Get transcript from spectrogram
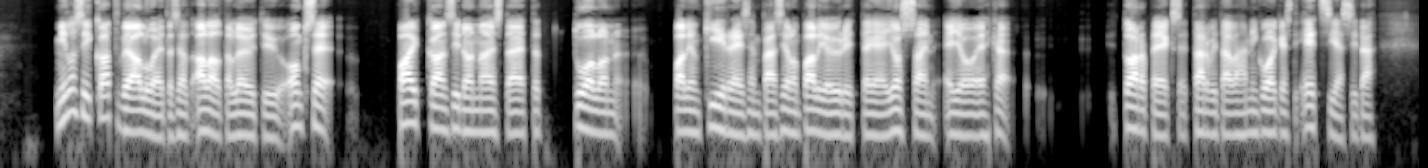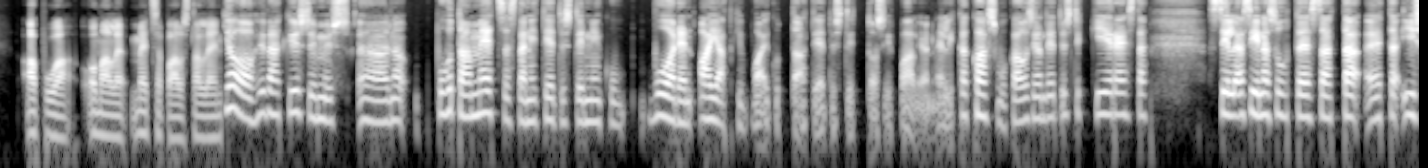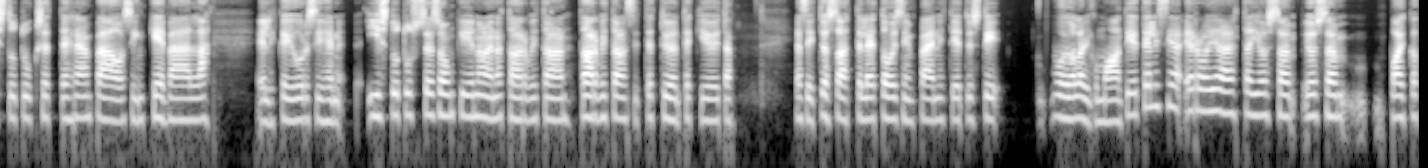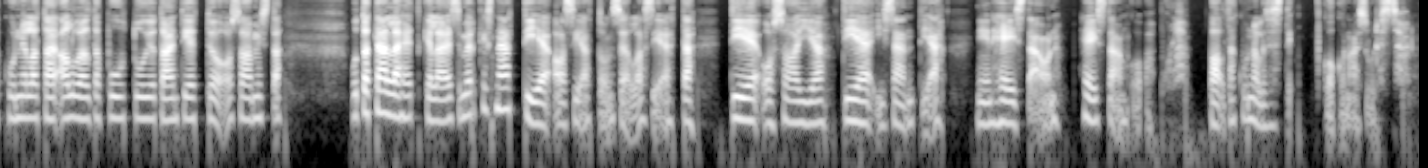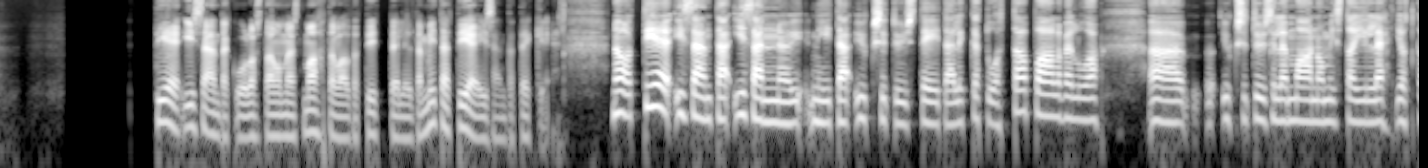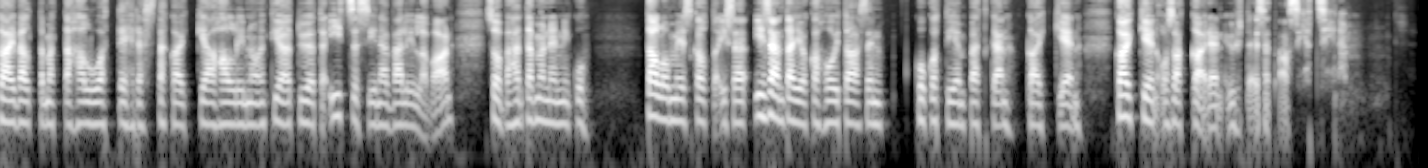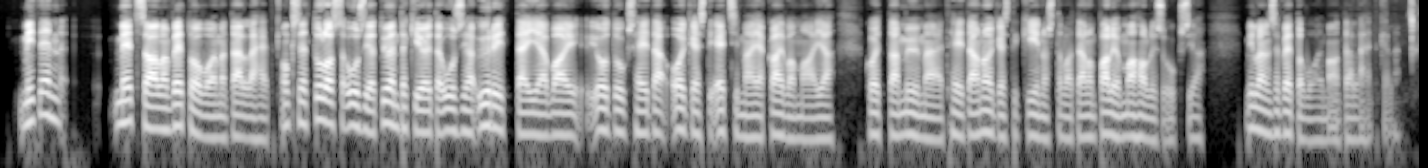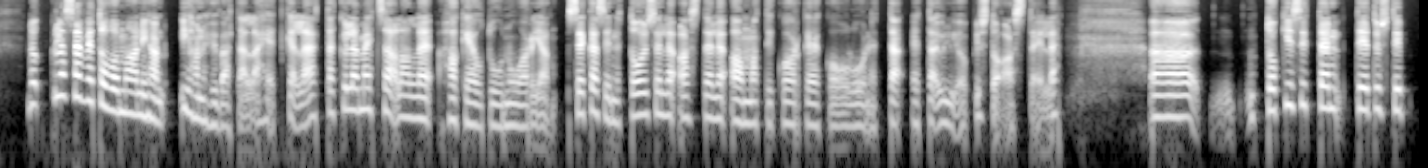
Millaisia katvealueita sieltä alalta löytyy? Onko se paikkaan sidonnaista, että tuolla on paljon kiireisempää, siellä on paljon yrittäjiä ja jossain ei ole ehkä tarpeeksi, että tarvitaan vähän niin kuin oikeasti etsiä sitä apua omalle metsäpalstalleen? Joo, hyvä kysymys. No, puhutaan metsästä, niin tietysti niin kuin vuoden ajatkin vaikuttaa tietysti tosi paljon. Eli kasvukausi on tietysti kiireistä sillä siinä suhteessa, että, että istutukset tehdään pääosin keväällä. Eli juuri siihen istutussesonkiin aina tarvitaan, tarvitaan sitten työntekijöitä. Ja sitten jos ajattelee toisinpäin, niin tietysti voi olla niin maantieteellisiä eroja, että jossain, jossain paikkakunnilla tai alueelta puuttuu jotain tiettyä osaamista. Mutta tällä hetkellä esimerkiksi nämä tieasiat on sellaisia, että tieosaajia, tieisäntiä, niin heistä on, heistä on kova pula valtakunnallisesti kokonaisuudessaan. Tieisäntä kuulostaa mun mielestä mahtavalta titteliltä. Mitä tieisäntä tekee? No tieisäntä isännöi niitä yksityisteitä, eli tuottaa palvelua ää, yksityisille maanomistajille, jotka ei välttämättä halua tehdä sitä kaikkea hallinnointia ja työtä itse siinä välillä, vaan se on vähän tämmöinen niin kuin talomies kautta isä, isäntä, joka hoitaa sen koko tienpätkän kaikkien, kaikkien osakkaiden yhteiset asiat siinä. Miten metsäalan vetovoima tällä hetkellä? Onko sinne tulossa uusia työntekijöitä, uusia yrittäjiä vai joutuuko heitä oikeasti etsimään ja kaivamaan ja koittaa myymään, että heitä on oikeasti kiinnostavaa, täällä on paljon mahdollisuuksia. Millainen se vetovoima on tällä hetkellä? No kyllä se vetovoima on ihan, ihan hyvä tällä hetkellä, että kyllä metsäalalle hakeutuu nuoria sekä sinne toiselle asteelle, ammattikorkeakouluun että, että yliopistoasteille. Öö, toki sitten tietysti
